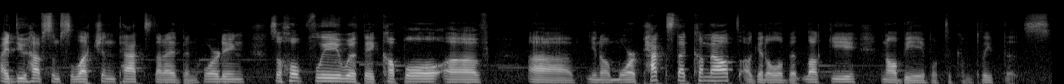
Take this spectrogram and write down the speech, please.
I do have some selection packs that I've been hoarding. So hopefully with a couple of uh, you know, more packs that come out, I'll get a little bit lucky and I'll be able to complete this.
